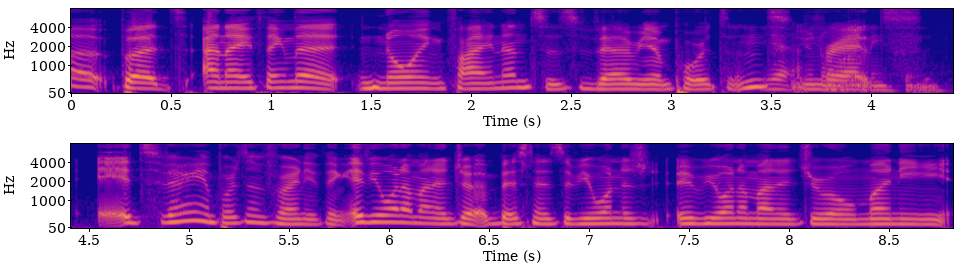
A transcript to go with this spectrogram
Uh, but and I think that knowing finance is very important. Yeah, you know, for it's, anything. it's very important for anything. If you want to manage a business, if you want to, if you want to manage your own money,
